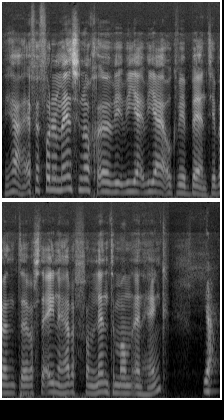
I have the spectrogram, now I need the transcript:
Ja, even voor de mensen nog eh, wie, wie, jij, wie jij ook weer bent. Je bent, eh, was de ene helft van Lenteman en Henk. Ja.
